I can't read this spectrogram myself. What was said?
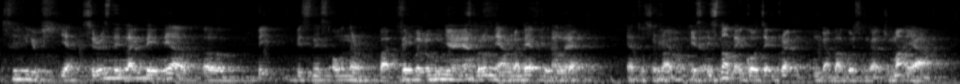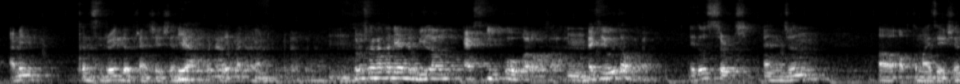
Serius. Yeah, seriously, like they they are a big business owner, but they Sebelumnya ya. sebelumnya, but they have to do Digital ya. that, yeah, to survive. It's, not that Gojek Grab nggak bagus nggak, cuma ya, I mean considering the transition Iya benar they Terus kakak tadi ada bilang SEO kalau nggak salah. Hmm. SEO itu apa kak? Itu search engine uh, optimization.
